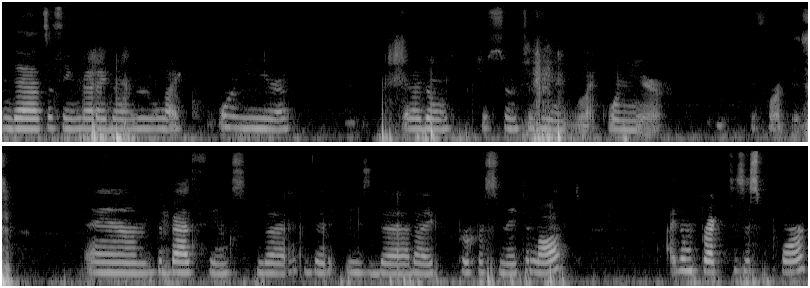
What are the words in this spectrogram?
That's a thing that I don't do like one year that I don't just want to do like one year before this. And the bad things that that is that I procrastinate a lot. I don't practice a sport.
